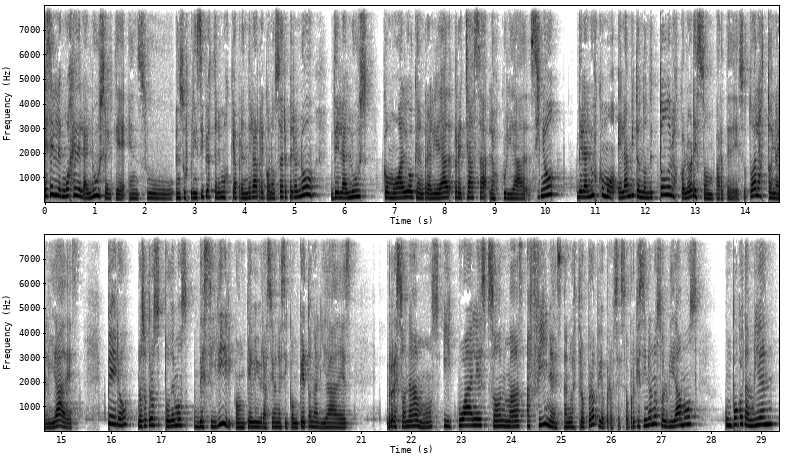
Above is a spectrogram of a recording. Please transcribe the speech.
es el lenguaje de la luz el que en, en sus principios tenemos que aprender a reconocer, pero no de la luz como algo que en realidad rechaza la oscuridad, sino de la luz como el ámbito en donde todos los colores son parte de eso, todas las tonalidades. Pero nosotros podemos decidir con qué vibraciones y con qué tonalidades resonamos y cuáles son más afines a nuestro propio proceso, porque si no nos olvidamos un poco también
